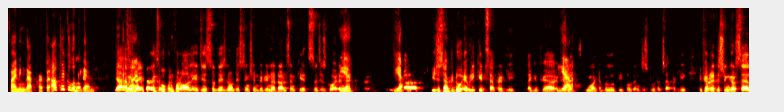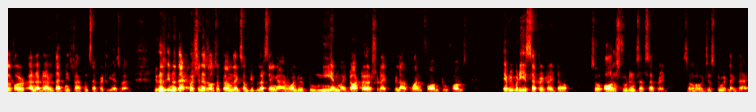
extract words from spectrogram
finding that part. But I'll take a look again. Yeah, I mean, fine. right now it's open for all ages, so there's no distinction between adults and kids. So just go ahead and Yeah. register. Yeah. Uh, you just have to do every kid separately. Like if you have if Yeah. you're registering multiple people, then just do them separately. If you're registering yourself or an adult, that needs to happen separately as well. Because you know that question has also come. Like some people are saying, I want to do me and my daughter. Should I fill out one form, two forms? Everybody is separate right now, so all students are separate. So just do it like that.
